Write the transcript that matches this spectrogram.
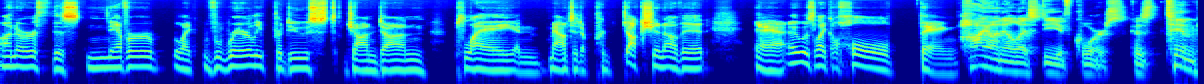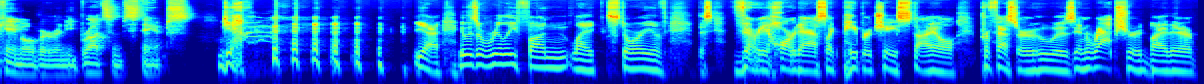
unearthed this never like rarely produced John Donne play and mounted a production of it. And it was like a whole thing. High on LSD, of course, because Tim came over and he brought some stamps. Yeah. yeah. It was a really fun like story of this very hard ass, like paper chase style professor who was enraptured by their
